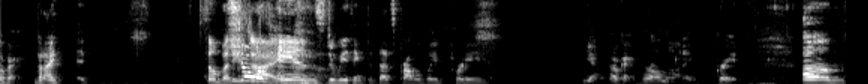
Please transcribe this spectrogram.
Okay, but I Somebody show of hands, do we think that that's probably pretty? Yeah. Okay, we're all nodding. Great. Um,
